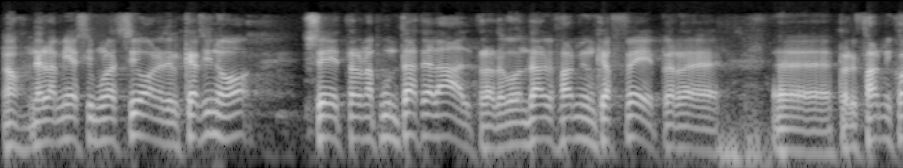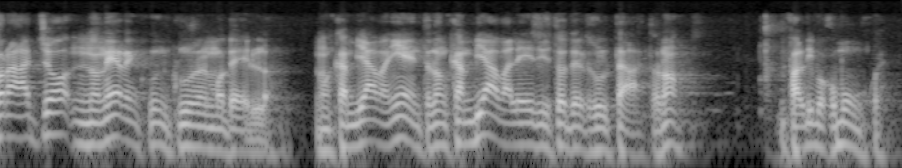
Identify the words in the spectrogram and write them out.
No? Nella mia simulazione del casino, se tra una puntata e l'altra devo andare a farmi un caffè per, eh, per farmi coraggio, non era incluso nel modello, non cambiava niente, non cambiava l'esito del risultato, no? fallivo comunque.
